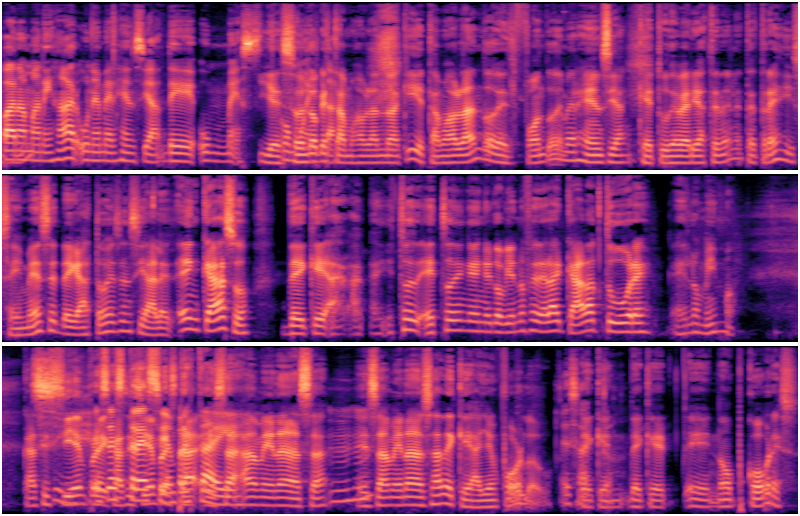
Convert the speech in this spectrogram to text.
para manejar una emergencia de un mes. Y eso como es lo que esta. estamos hablando aquí. Estamos hablando del fondo de emergencia que tú deberías tener entre 3 y 6 meses de gastos esenciales en caso de que ah, ah, esto, esto en, en el gobierno federal cada octubre es lo mismo. Casi Sí, siempre, ese casi siempre, siempre está, está ahí. esa amenaza, esa amenaza de que haya un furlough, de Exacto. que, de que eh, no cobres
